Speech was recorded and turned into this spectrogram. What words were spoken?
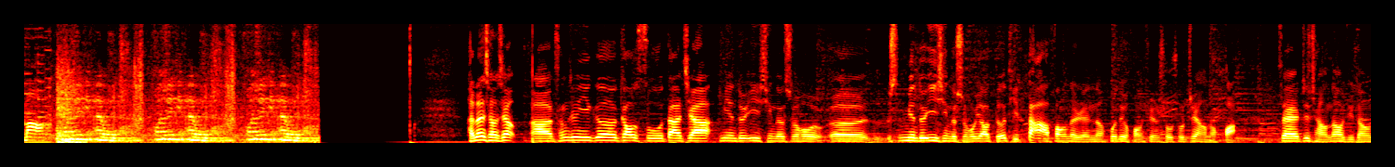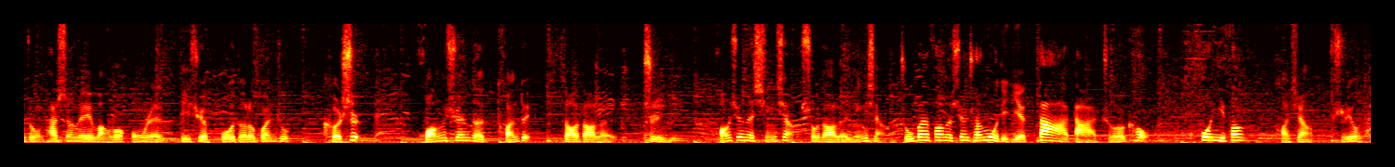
貌。黄轩，你爱我吗？黄轩，你爱我吗？黄轩，你爱我吗？很难想象啊！曾经一个告诉大家面对异性的时候，呃，面对异性的时候要得体大方的人呢，会对黄轩说出这样的话。在这场闹剧当中，他身为网络红人，的确博得了关注。可是，黄轩的团队遭到了质疑，黄轩的形象受到了影响，主办方的宣传目的也大打折扣，获益方好像只有他。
